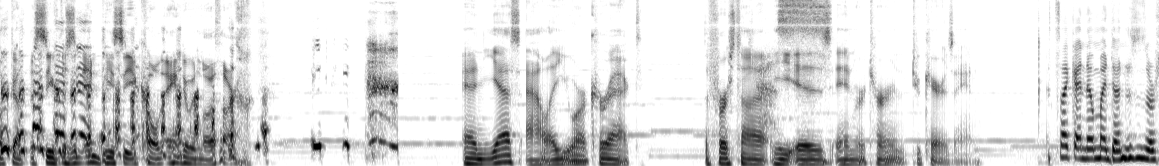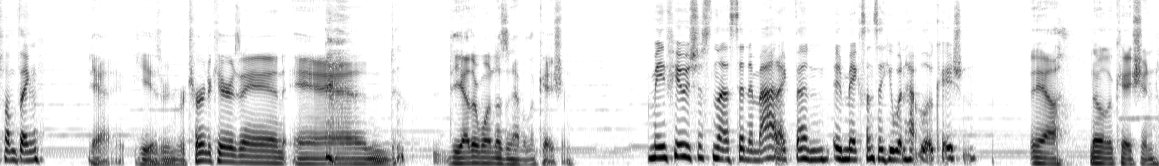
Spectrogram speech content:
look up to see if there's an NPC called Anduin Lothar. And yes, Allie, you are correct. The first time he is in Return to Karazhan. It's like I know my dungeons or something. Yeah, he is in Return to Karazhan, and the other one doesn't have a location. I mean, if he was just in that cinematic, then it makes sense that he wouldn't have a location. Yeah, no location.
